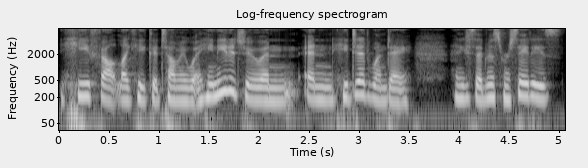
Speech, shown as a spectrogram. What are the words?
he felt like he could tell me what he needed to, and and he did one day. And he said, Miss Mercedes,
